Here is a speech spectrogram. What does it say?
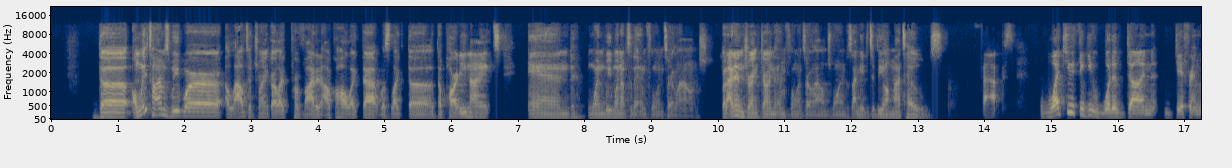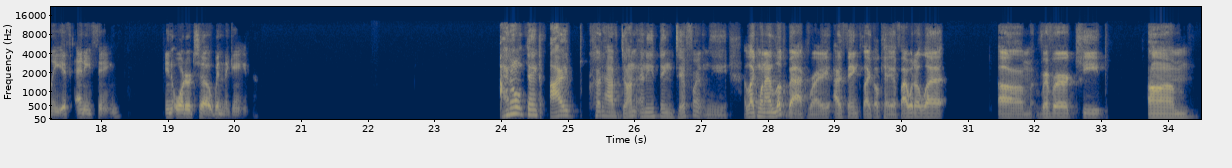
The only times we were allowed to drink or like provided alcohol like that was like the the party nights and when we went up to the influencer lounge. But I didn't drink during the influencer lounge one because I needed to be on my toes. Facts. What do you think you would have done differently, if anything, in order to win the game? I don't think I could have done anything differently. Like when I look back, right? I think like, okay, if I would have let um River keep um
